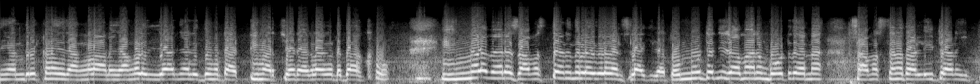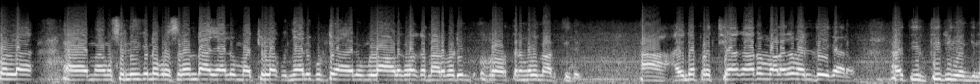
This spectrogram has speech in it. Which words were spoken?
നിയന്ത്രിക്കണത് ഞങ്ങളാണ്. ഞങ്ങൾ ഇല്ലാഞ്ഞാൽ ഇത് ഇങ്ങോട്ട് അട്ടിമറിച്ചാണ് ഞങ്ങളെ ഇതാക്കും. ഇങ്ങളെ മേലെ സമസ്തയാണെന്നുള്ളത് നിങ്ങൾ മനസ്സിലാക്കില്ല തൊണ്ണൂറ്റഞ്ച് ശതമാനം വോട്ട് തന്നെ സമസ്തനെ തള്ളിയിട്ടാണ് ഇപ്പോഴുള്ള മുസ്ലിം ലീഗിന്റെ പ്രസിഡന്റ് ആയാലും മറ്റുള്ള കുഞ്ഞാലിക്കുട്ടി ആയാലും ഉള്ള ആളുകളൊക്കെ നടപടി പ്രവർത്തനങ്ങളും നടത്തിയത്. ആ അതിന്റെ പ്രത്യാഘാതം വളരെ വലുതേ കാരണം അത് തിരുത്തിയിട്ടില്ലെങ്കിൽ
